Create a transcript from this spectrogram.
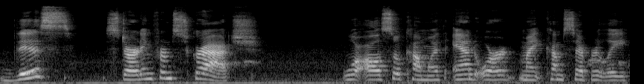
This starting from scratch will also come with and or might come separately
